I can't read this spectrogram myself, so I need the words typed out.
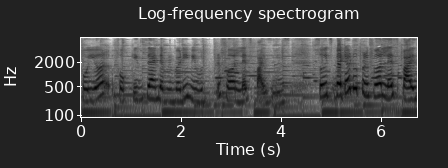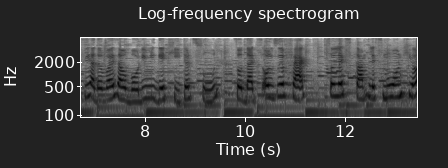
For your for kids and everybody we would prefer less spiciness. So it's better to prefer less spicy otherwise our body will get heated soon. So that's also a fact. So let's come let's move on here.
